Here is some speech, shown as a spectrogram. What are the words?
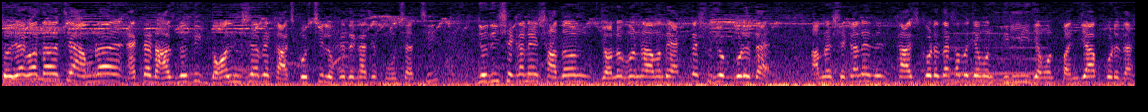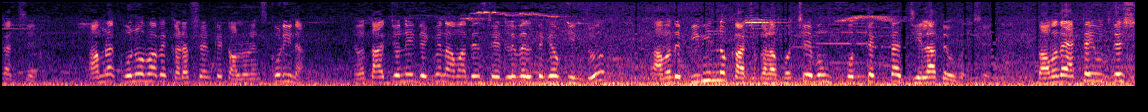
সোজা কথা হচ্ছে, আমরা একটা রাজনৈতিক দল হিসাবে কাজ করছি, লোকেদের কাছে পৌঁছাচ্ছি। যদি সেখানে সাধারণ জনগণরা আমাদের একটা সুযোগ করে দেয়, আমরা সেখানে কাজ করে দেখাবো, যেমন দিল্লি, যেমন পাঞ্জাব করে দেখাচ্ছে। আমরা কোনোভাবে কারাপশনকে টলারেন্স করি না। এবং তার জন্যই দেখবেন আমাদের স্টেট লেভেল থেকেও কিন্তু আমাদের বিভিন্ন কার্যকলাপ হচ্ছে এবং প্রত্যেকটা জেলাতেও হচ্ছে। তো আমাদের একটাই উদ্দেশ্য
